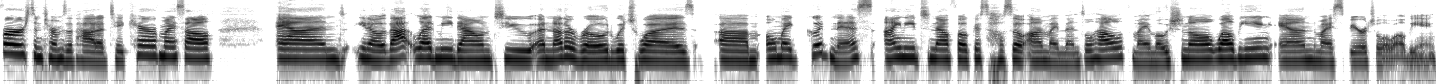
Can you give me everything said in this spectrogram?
first in terms of how to take care of myself. And, you know, that led me down to another road, which was um, oh my goodness, I need to now focus also on my mental health, my emotional well being, and my spiritual well being.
